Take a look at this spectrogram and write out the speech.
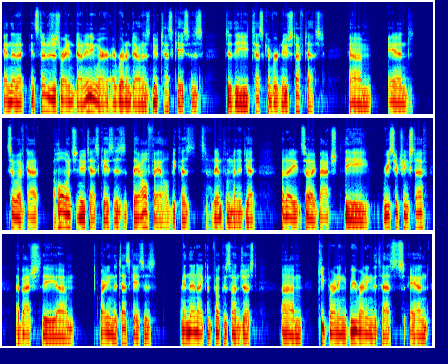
And then I, instead of just writing them down anywhere, I wrote them down as new test cases to the test convert new stuff test. Um, and so I've got a whole bunch of new test cases. They all fail because it's not implemented yet. But I so I batched the researching stuff. I batched the um, writing the test cases, and then I can focus on just um, keep running, rerunning the tests and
